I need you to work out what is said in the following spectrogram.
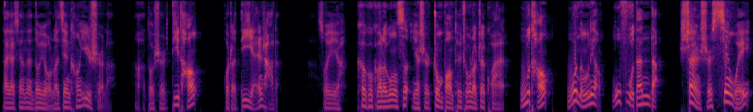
大家现在都有了健康意识了啊，都是低糖或者低盐啥的。所以呀，可口可乐公司也是重磅推出了这款无糖、无能量、无负担的膳食纤维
